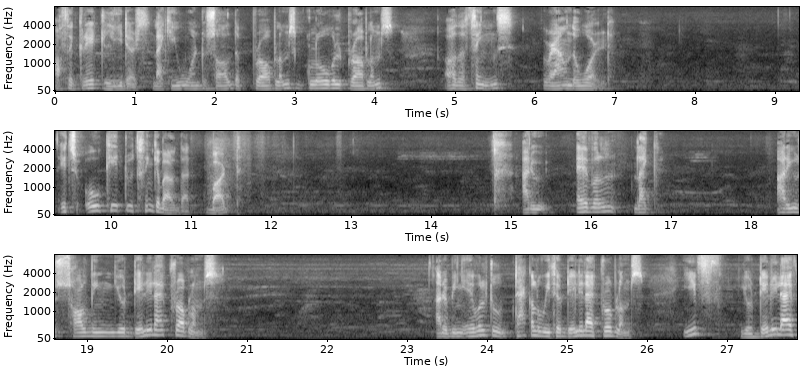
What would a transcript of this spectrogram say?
of the great leaders. Like you want to solve the problems global problems other things around the world. It's okay to think about that, but are you ever like are you solving your daily life problems? Are you being able to tackle with your daily life problems? If your daily life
